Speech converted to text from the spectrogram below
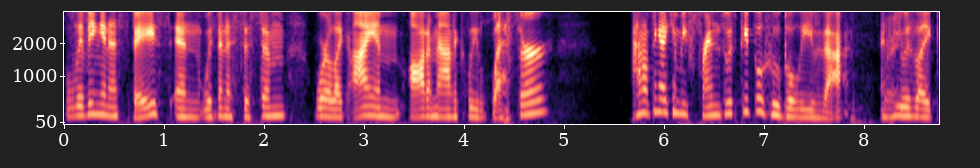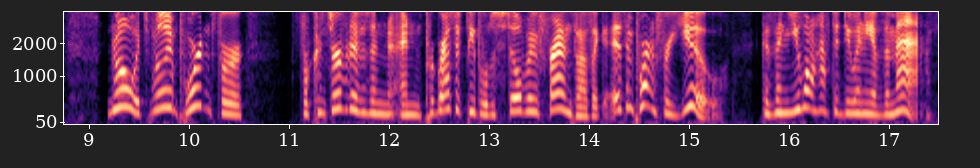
living in a space and within a system where like I am automatically lesser. I don't think I can be friends with people who believe that. And he was like, "No, it's really important for for conservatives and, and progressive people to still be friends. And I was like, it's important for you because then you won't have to do any of the math.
